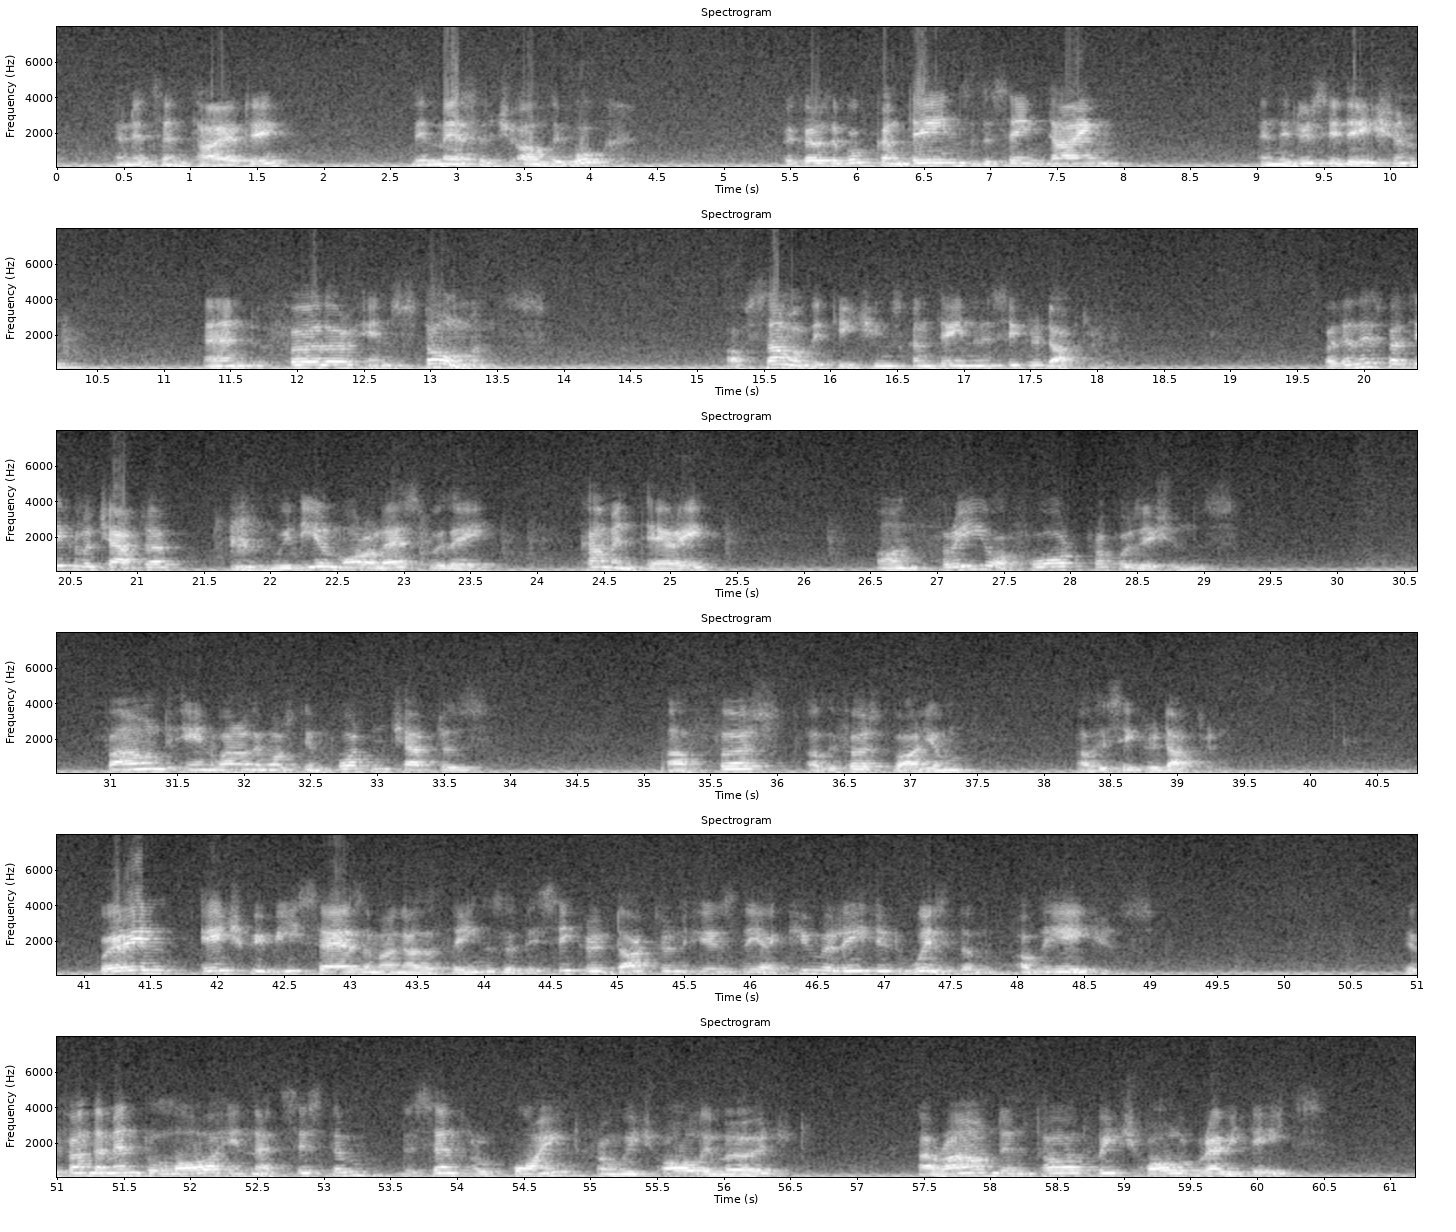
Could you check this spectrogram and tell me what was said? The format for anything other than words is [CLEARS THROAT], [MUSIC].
in its entirety the message of the book, because the book contains at the same time an elucidation and further installments of some of the teachings contained in the secret doctrine. But in this particular chapter, [CLEARS THROAT] we deal more or less with a commentary on three or four propositions found in one of the most important chapters of first of the first volume of the Secret Doctrine, wherein HPB says, among other things, that the secret doctrine is the accumulated wisdom of the ages. The fundamental law in that system, the central point from which all emerged, around and toward which all gravitates,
